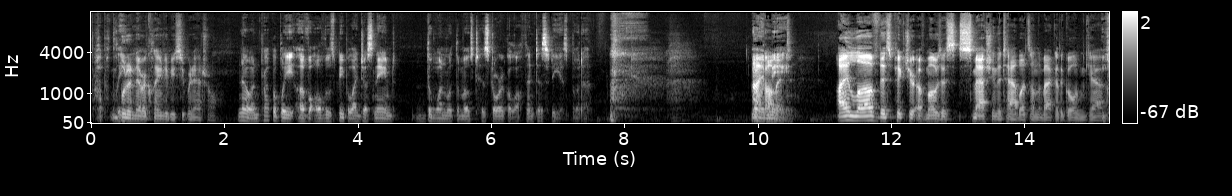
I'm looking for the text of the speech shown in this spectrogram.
probably. Buddha never claimed to be supernatural. No, and probably of all those people I just named, the one with the most historical authenticity is Buddha. I comment. mean, I love this picture of Moses smashing the tablets on the back of the golden calf.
